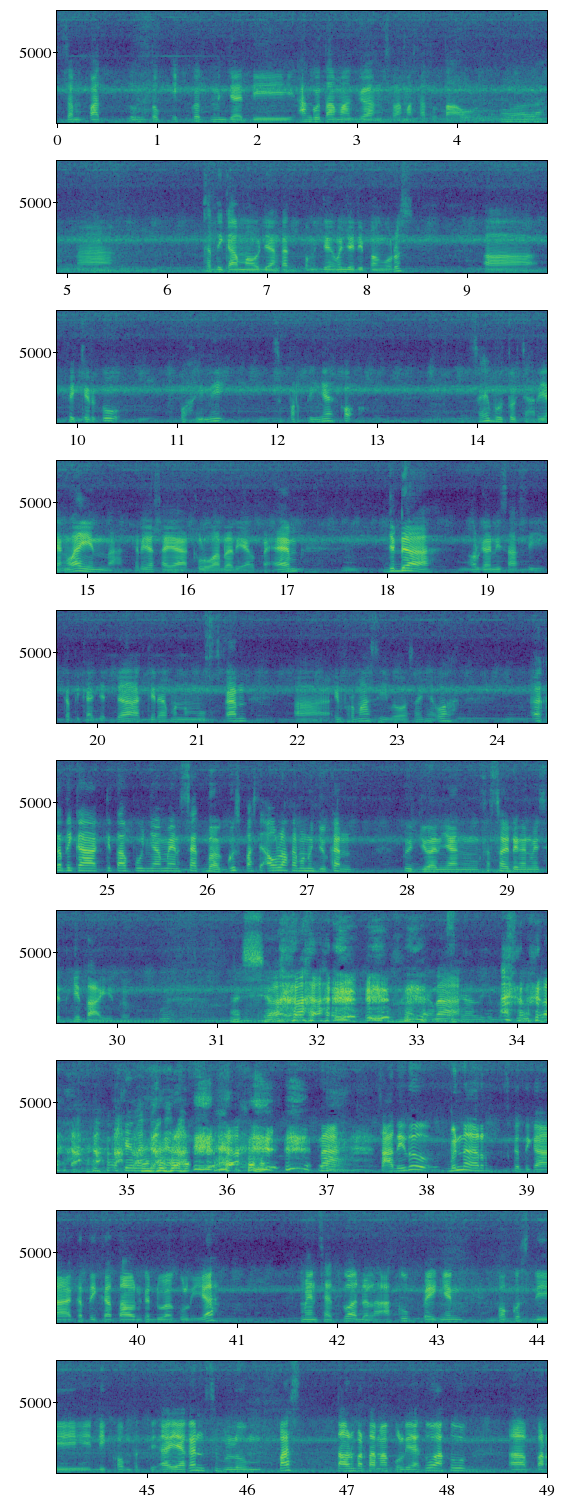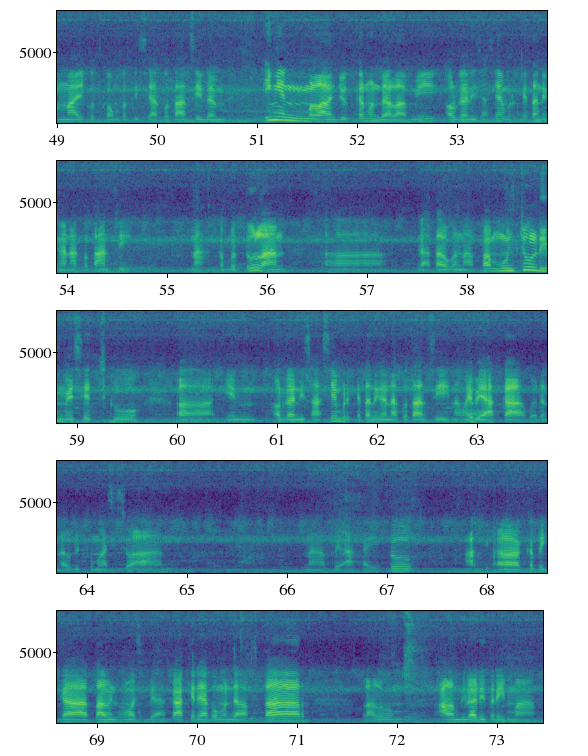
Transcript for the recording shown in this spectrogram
sempat untuk ikut menjadi anggota magang selama satu tahun. alah. Nah, ketika mau diangkat peng- menjadi pengurus, eh, pikirku, wah ini sepertinya kok saya butuh cari yang lain. Nah, akhirnya saya keluar dari LPM, jeda organisasi. Ketika jeda, akhirnya menemukan eh, informasi bahwasanya, wah, eh, ketika kita punya mindset bagus, pasti Allah akan menunjukkan tujuan yang sesuai dengan mindset kita gitu. masya allah Nah. Oke nah saat itu benar ketika ketika tahun kedua kuliah mindsetku adalah aku pengen fokus di di kompetisi eh, ya kan sebelum pas tahun pertama kuliahku aku eh, pernah ikut kompetisi akuntansi dan ingin melanjutkan mendalami organisasi yang berkaitan dengan akuntansi. Nah kebetulan eh, nggak tahu kenapa muncul di messageku eh, in organisasi yang berkaitan dengan akuntansi namanya Oh. BAK Badan Audit Kemahasiswaan. Nah BAK itu eh, ketika tahu informasi BAK akhirnya aku mendaftar lalu alhamdulillah diterima.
